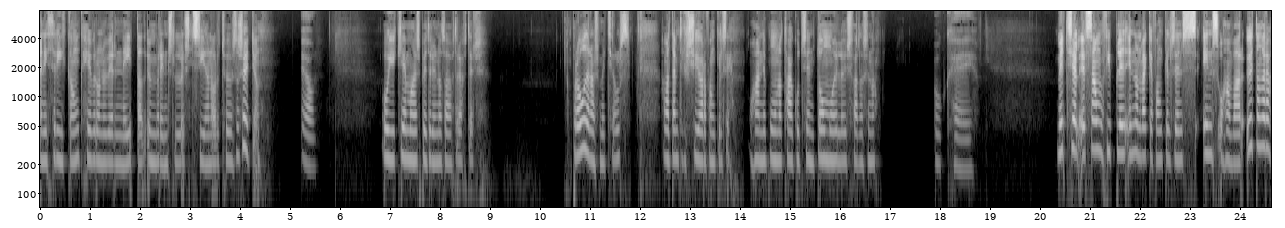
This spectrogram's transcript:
en í þrýgang hefur honum verið neitað um reynslust síðan árið 2017 Já. og ég kem aðeins betur inn á það aftur eftir. Bróður hans Mitchells, hann var dæmtur í sjö ára fangilsi og hann er búin að taka út sinn dóm og í lausferða sinna. Ok. Mitchell er samfýblið innan veggja fangilsins eins og hann var utan þeirra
